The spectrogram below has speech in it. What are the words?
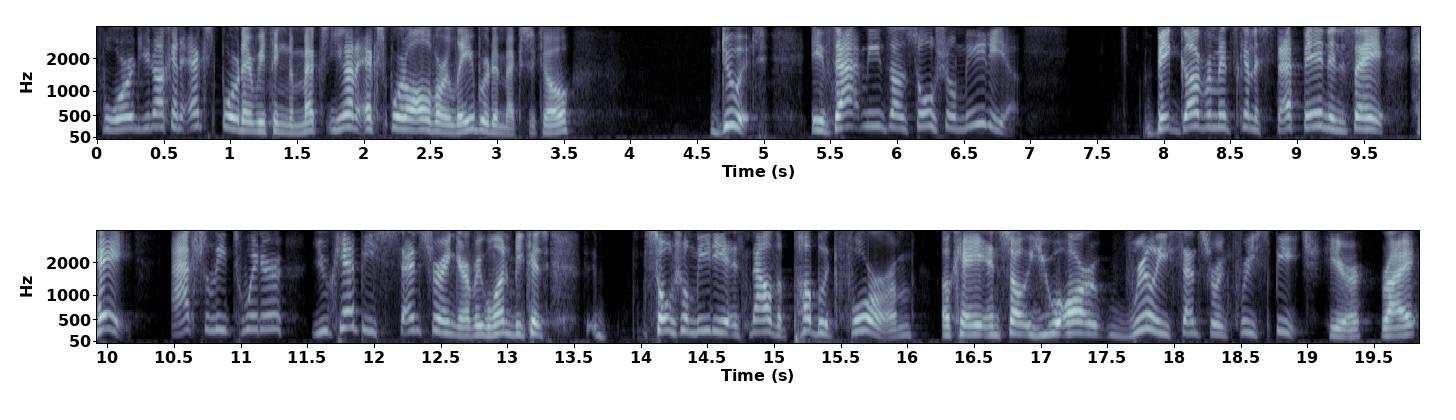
Ford, you're not going to export everything to Mexico. You got to export all of our labor to Mexico. Do it. If that means on social media, big government's going to step in and say, hey, actually, Twitter, you can't be censoring everyone because social media is now the public forum, okay? And so you are really censoring free speech here, right?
